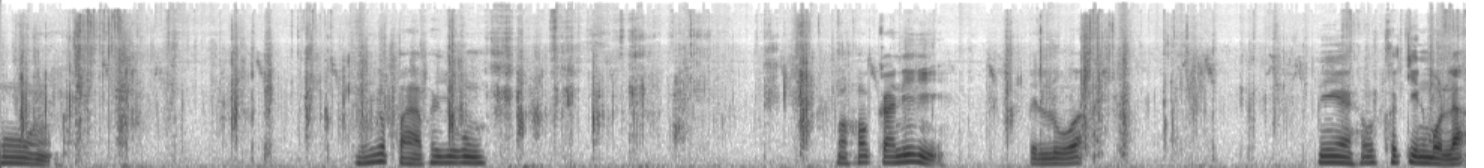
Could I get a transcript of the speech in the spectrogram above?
ม่วง นี่ก็ป่าพยุงมาฮอกกานี่ เป็นรั้วนี่ไงเขากินหมดแล้ว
